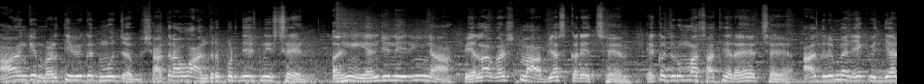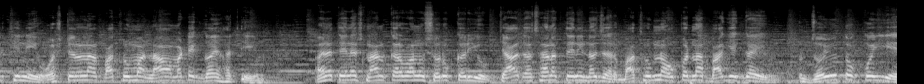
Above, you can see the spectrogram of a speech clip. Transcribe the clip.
આ અંગે મળતી વિગત મુજબ, છાત્રાઓ આંધ્રપ્રદેશની છે. અહીં એન્જિનિયરિંગના પહેલા વર્ષમાં અભ્યાસ કરે છે. એક જ રૂમમાં સાથે રહે છે. આ દરમિયાન એક વિદ્યાર્થીની હોસ્ટેલના બાથરૂમમાં નાહવા માટે ગઈ હતી. અને તેને સ્નાન કરવાનું શરૂ કર્યું. ત્યાં જ અચાનક તેની નજર બાથરૂમના ઉપરના ભાગે ગઈ. જોયું તો કોઈએ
